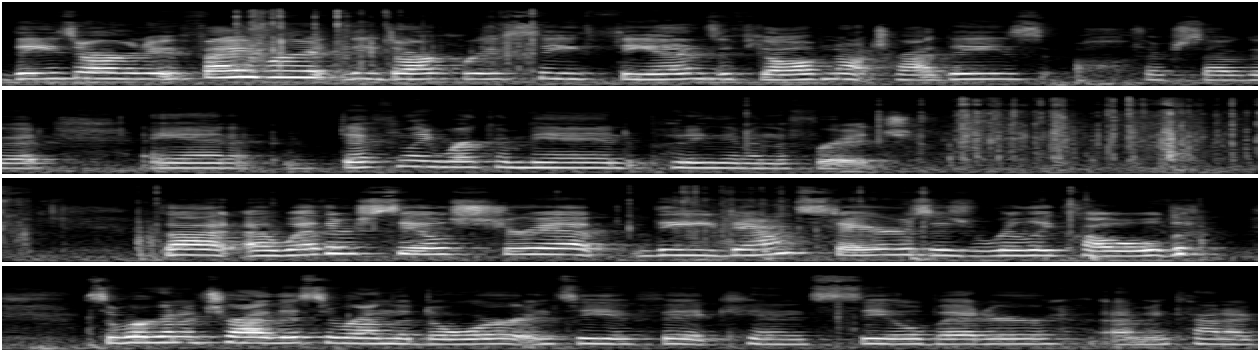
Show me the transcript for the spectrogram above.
These are a new favorite, the Dark Reese Thins. If y'all have not tried these, oh, they're so good. And definitely recommend putting them in the fridge. Got a weather seal strip. The downstairs is really cold. So we're gonna try this around the door and see if it can seal better um, and kind of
